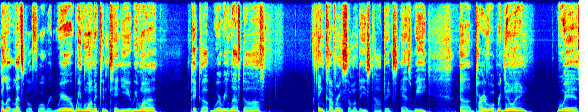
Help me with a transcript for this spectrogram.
But let, let's go forward where we want to continue. We want to pick up where we left off in covering some of these topics as we, uh, part of what we're doing with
